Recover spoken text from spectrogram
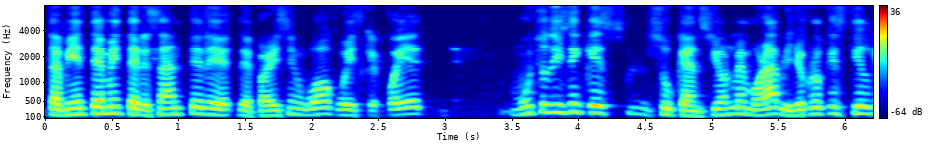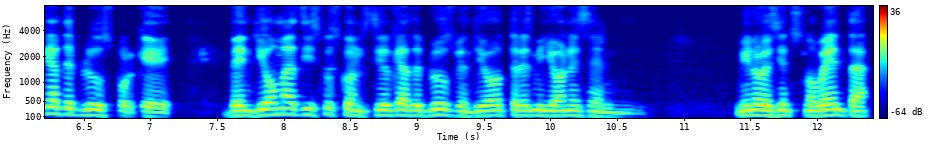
también tema interesante de, de, Parisian Walkways, que fue, muchos dicen que es su canción memorable. Yo creo que Still Got the Blues, porque vendió más discos con Still Got the Blues, vendió 3 millones en 1990.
